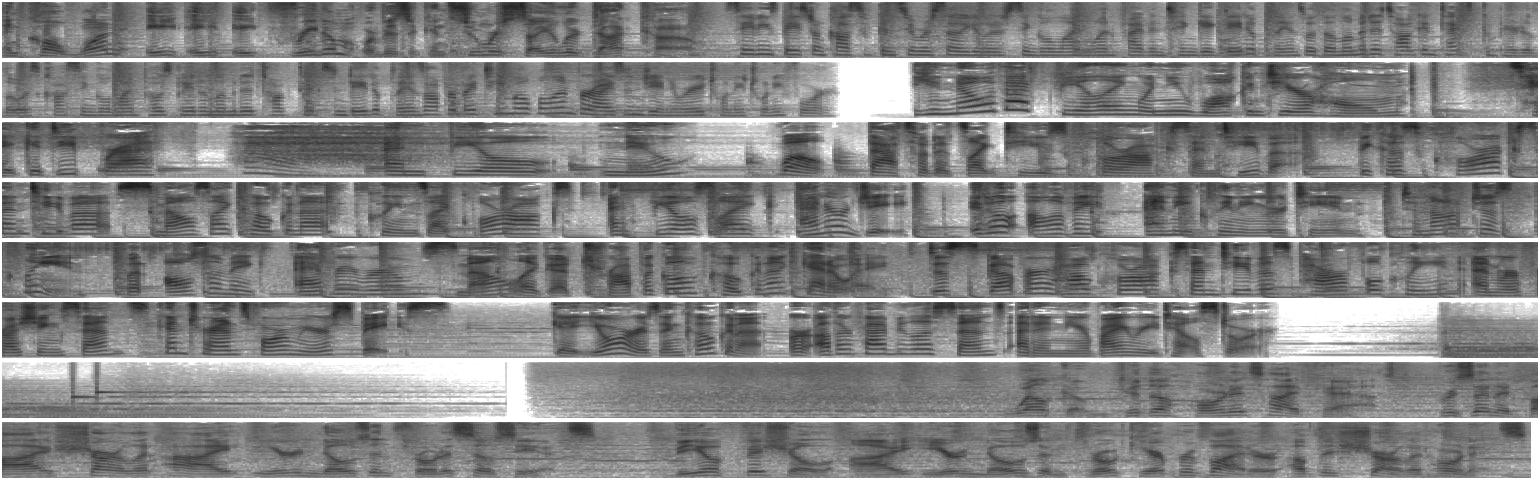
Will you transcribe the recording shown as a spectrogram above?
and call 1 888 freedom or visit consumercellular.com. Savings based on cost of consumer cellular single line 1, 5, and 10 gig data plans with unlimited talk and text compared to lowest cost single line postpaid unlimited talk, text, and data plans offered by T Mobile and Verizon January 2024. You know that feeling when you walk into your home, take a deep breath, and feel new? Well, that's what it's like to use Clorox Scentiva. Because Clorox Scentiva smells like coconut, cleans like Clorox, and feels like energy. It'll elevate any cleaning routine to not just clean, but also make every room smell like a tropical coconut getaway. Discover how Clorox Scentiva's powerful clean and refreshing scents can transform your space. Get yours in coconut or other fabulous scents at a nearby retail store. Welcome to the Hornets Hivecast, presented by Charlotte Eye, Ear, Nose, and Throat Associates, the official eye, ear, nose, and throat care provider of the Charlotte Hornets.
